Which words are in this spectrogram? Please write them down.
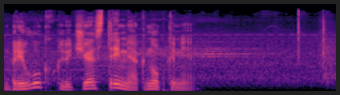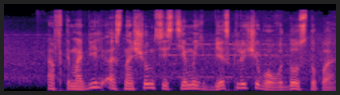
Брелок ключа с тремя кнопками. Автомобиль оснащен системой бесключевого доступа.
